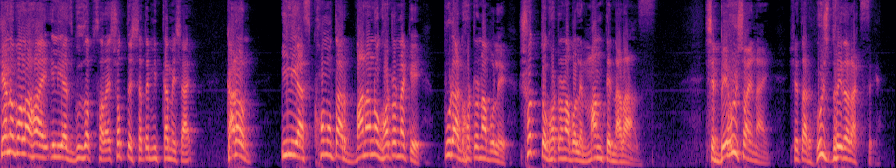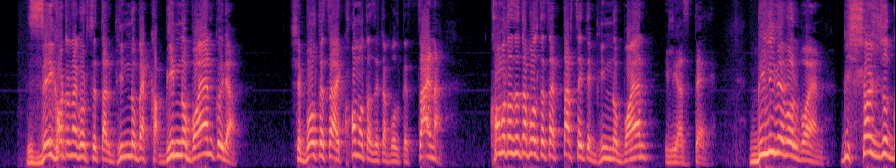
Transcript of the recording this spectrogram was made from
কেন বলা হয় ইলিয়াস গুজব ছড়ায়, সত্যের সাথে মিথ্যা মেশায়? কারণ ইলিয়াস ক্ষমতার বানানো ঘটনাকে পুরা ঘটনা বলে, সত্য ঘটনা বলে মানতে নারাজ। সে বেহুশ হয় নাই, সে তার হুশ ধৈরা রাখছে। যেই ঘটনা ঘটছে তার ভিন্ন ব্যাখ্যা, ভিন্ন বয়ান কইরা সে বলতে চায়, ক্ষমতা যেটা বলতে চায় না। ক্ষমতা যেটা বলতে চায়, তার চাইতে ভিন্ন বয়ান ইলিয়াস দেয়। বিলিভেবল বয়ান, বিশ্বাসযোগ্য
